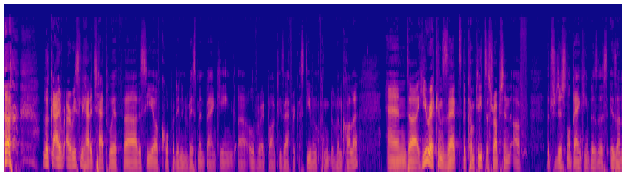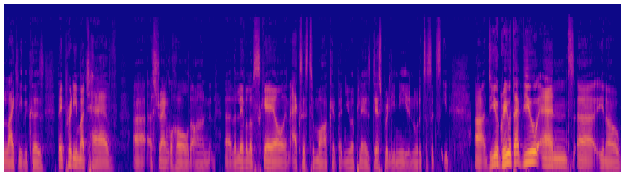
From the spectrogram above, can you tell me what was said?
Look, I, I, recently had a chat with uh, the CEO of Corporate and Investment Banking uh, over at Barclays Africa, Stephen Van Coller, and uh, he reckons that the complete disruption of the traditional banking business is unlikely because they pretty much have uh, a stranglehold on uh, the level of scale and access to market that newer players desperately need in order to succeed. Uh, do you agree with that view? And you know,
